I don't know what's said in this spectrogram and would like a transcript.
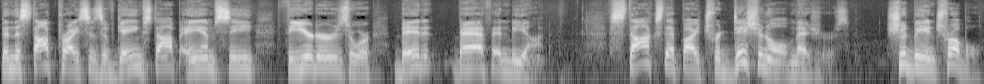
than the stock prices of GameStop, AMC, theaters, or Bed Bath and Beyond. Stocks that, by traditional measures, should be in trouble,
